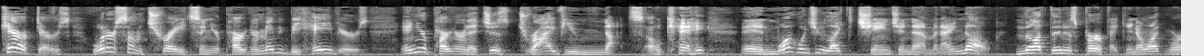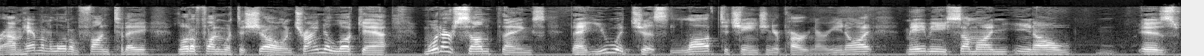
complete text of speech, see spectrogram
characters, what are some traits in your partner, maybe behaviors in your partner that just drive you nuts, okay? And what would you like to change in them? And I know nothing is perfect. You know what? We're, I'm having a little fun today, a little fun with the show, and trying to look at what are some things that you would just love to change in your partner. You know what? Maybe someone, you know, is,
